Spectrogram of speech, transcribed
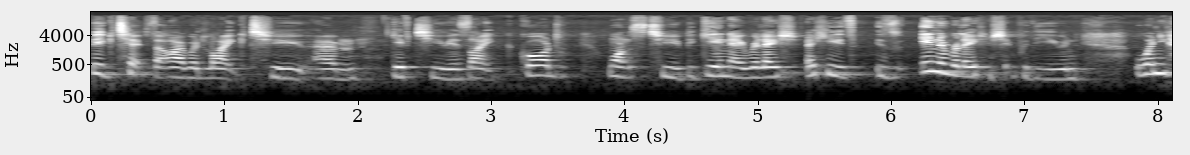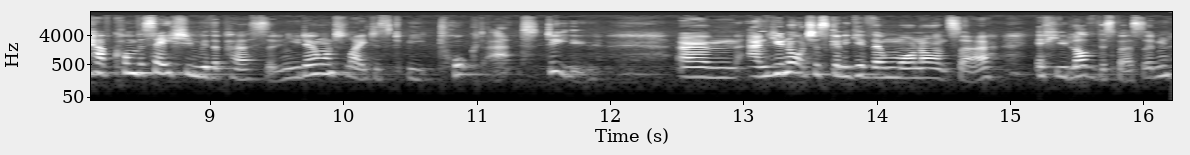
big tip that I would like to um, give to you is like, God wants to begin a relation, he is in a relationship with you. And when you have conversation with a person, you don't want to like just to be talked at, do you? Um, and you're not just going to give them one answer if you love this person.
